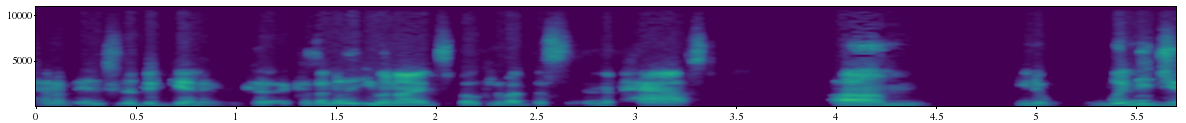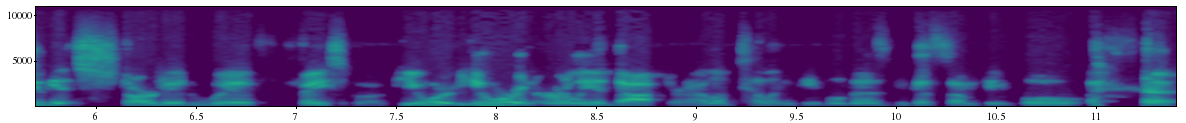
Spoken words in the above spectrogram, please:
kind of into the beginning, because I know that you and I had spoken about this in the past. Um, you know, when did you get started with Facebook? You were you were an early adopter, and I love telling people this because some people they're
